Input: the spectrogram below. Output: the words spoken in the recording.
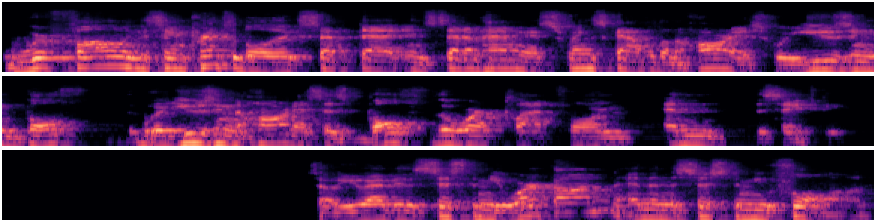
We're following the same principle, except that instead of having a swing scaffold and a harness, we're using both. We're using the harness as both the work platform and the safety. So you have the system you work on, and then the system you fall on.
